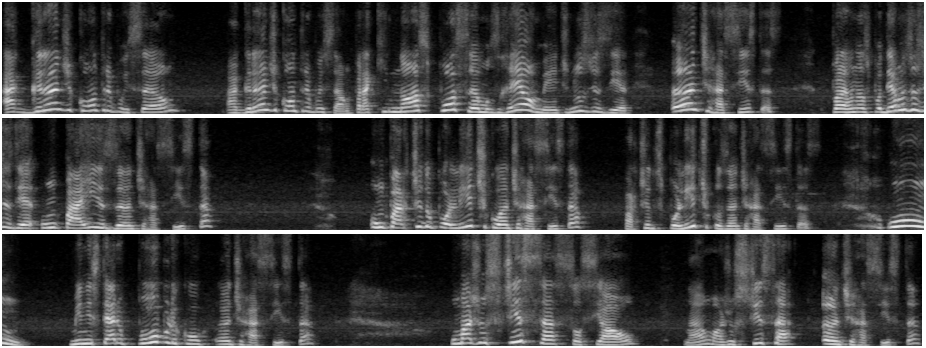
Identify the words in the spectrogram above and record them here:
a grande contribuição, a grande contribuição para que nós possamos realmente nos dizer antirracistas, para nós podemos nos dizer um país antirracista, um partido político antirracista, partidos políticos antirracistas, um Ministério Público antirracista, uma justiça social, né, uma justiça antirracista,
